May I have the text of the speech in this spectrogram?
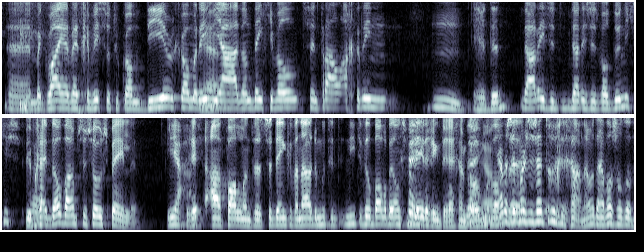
eh, Maguire werd gewisseld, toen kwam Dier kwam erin. Ja. Ja. dan denk je wel centraal achterin... hmm, Is het dun? daar, is het, daar is het wel dunnetjes. Je begrijpt wel waarom ze zo spelen. Ja, Aanvallend. Dat ze denken van nou, er moeten niet te veel ballen bij onze Nee. verdediging terecht gaan Nee, komen. ja. want, ja, maar, ze, eh, maar ze zijn teruggegaan, hè? want hij was altijd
